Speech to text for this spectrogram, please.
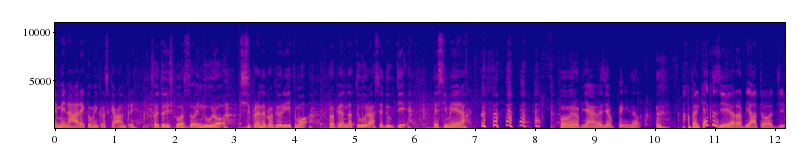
e menare come in cross country. Solito discorso enduro ci si prende il proprio ritmo propria andatura seduti e si mena. Povero piano si è offeso. Ma perché è così arrabbiato oggi?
